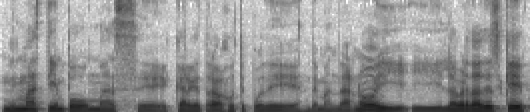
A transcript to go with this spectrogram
más tiempo o más eh, carga de trabajo te puede demandar, ¿no? Y, la verdad es que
